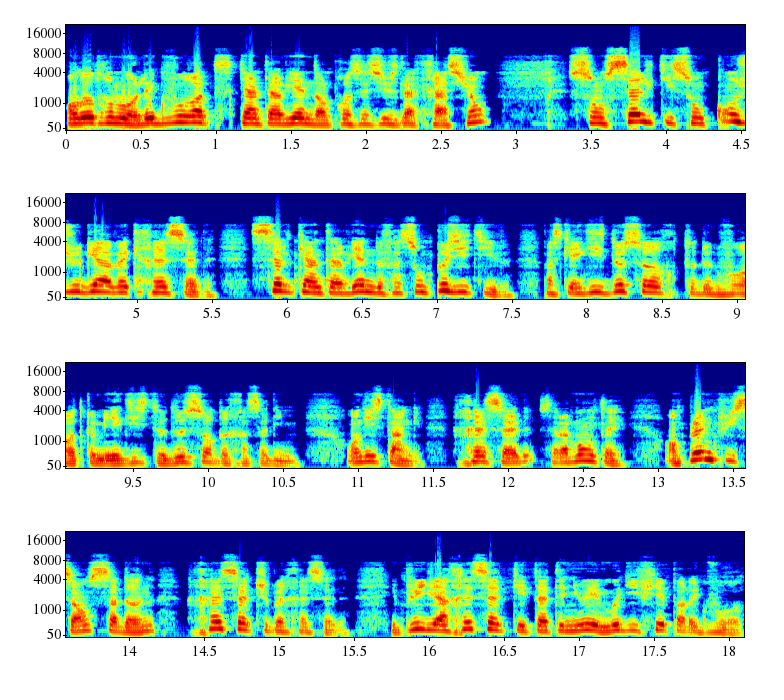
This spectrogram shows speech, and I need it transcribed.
En d'autres mots, les gvurot qui interviennent dans le processus de la création sont celles qui sont conjuguées avec chesed, celles qui interviennent de façon positive, parce qu'il existe deux sortes de gvurot, comme il existe deux sortes de chassadim. On distingue chesed, c'est la bonté. En pleine puissance, ça donne chesed chesed. Et puis il y a chesed qui est atténué et modifié par les gvurot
